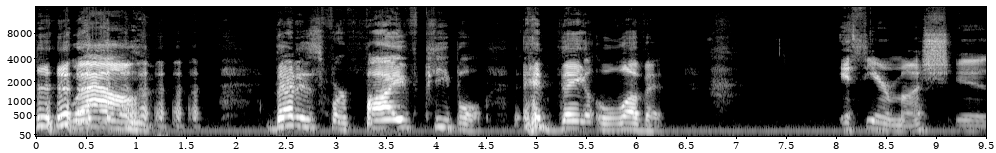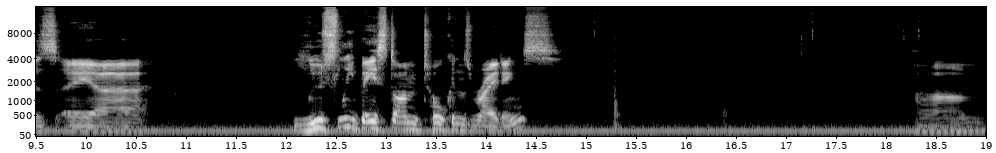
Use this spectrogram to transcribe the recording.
Wow. that is for five people, and they love it. Ithier Mush is a uh, loosely based on Tolkien's writings. Um,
